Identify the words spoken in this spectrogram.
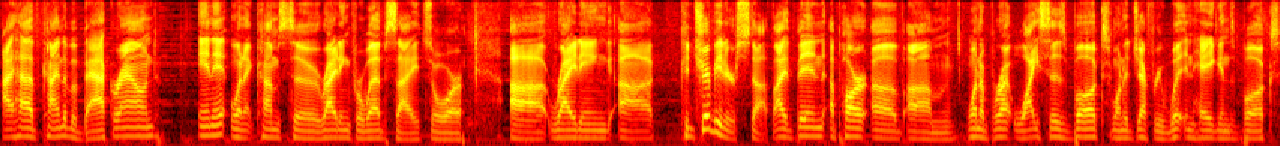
I have kind of a background in it when it comes to writing for websites or uh, writing uh, contributor stuff. I've been a part of um, one of Brett Weiss's books, one of Jeffrey Wittenhagen's books.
